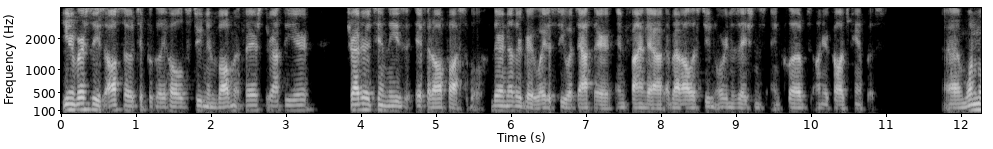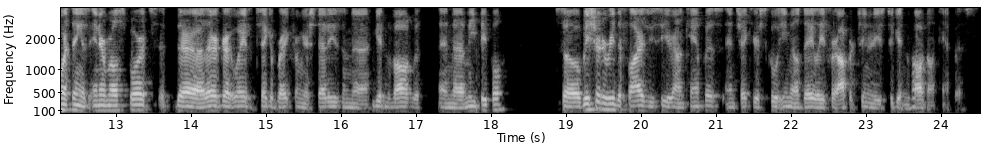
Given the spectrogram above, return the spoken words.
Universities also typically hold student involvement fairs throughout the year. Try to attend these if at all possible. They're another great way to see what's out there and find out about all the student organizations and clubs on your college campus. Um, one more thing is intramural sports. They're they're a great way to take a break from your studies and uh, get involved with and uh, meet people. So be sure to read the flyers you see around campus and check your school email daily for opportunities to get involved on campus.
